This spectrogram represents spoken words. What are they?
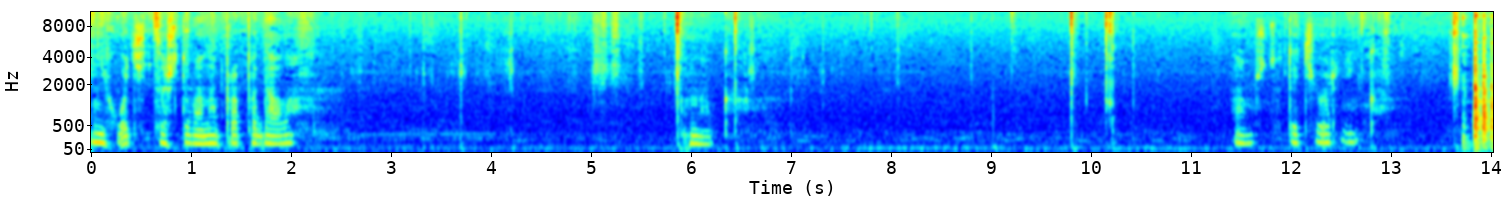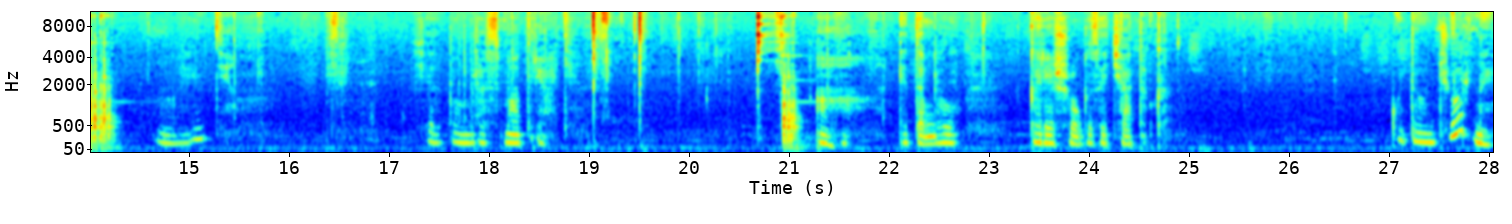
Не хочется, чтобы она пропадала. Ну-ка. Там что-то черненькое. Видите? Сейчас будем рассматривать. Ага, это был корешок зачаток. Какой-то он черный.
